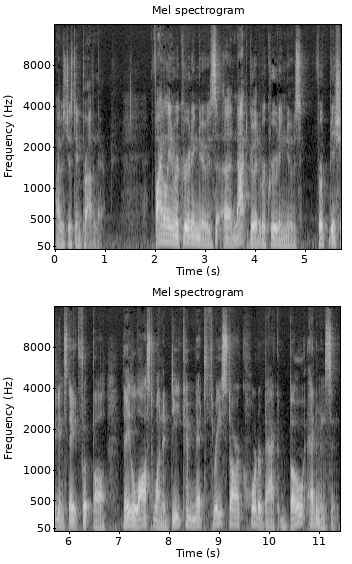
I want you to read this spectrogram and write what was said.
I was just improv there. Finally, in recruiting news, uh, not good recruiting news for Michigan State football. They lost one, a decommit three star quarterback, Bo Edmondson.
